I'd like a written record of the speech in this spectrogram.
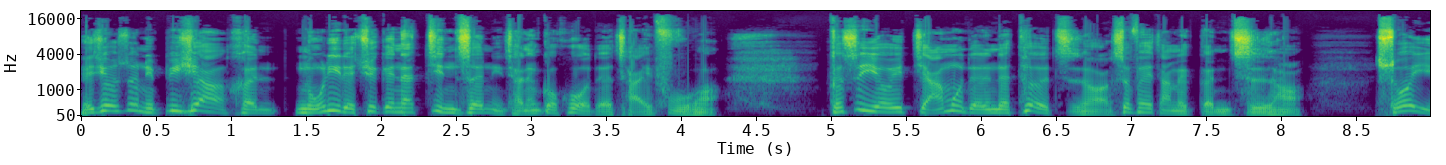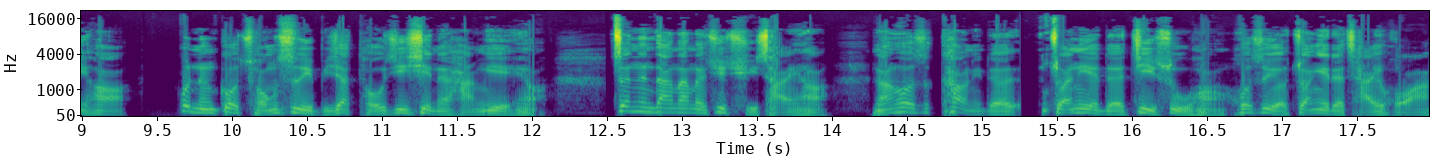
也就是说你必须要很努力的去跟他竞争，你才能够获得财富哈。可是由于甲木的人的特质哈是非常的耿直哈，所以哈不能够从事于比较投机性的行业哈，正正当当的去取财哈，然后是靠你的专业的技术哈，或是有专业的才华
